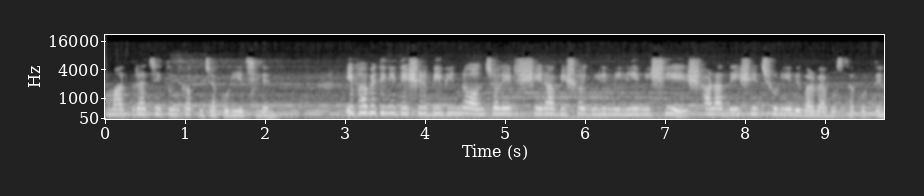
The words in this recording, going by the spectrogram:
মাদ্রাজে দুর্গা পূজা করিয়েছিলেন। এভাবে তিনি দেশের বিভিন্ন অঞ্চলের সেরা বিষয়গুলি মিলিয়ে মিশিয়ে সারা দেশে ছড়িয়ে দেবার ব্যবস্থা করতেন।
